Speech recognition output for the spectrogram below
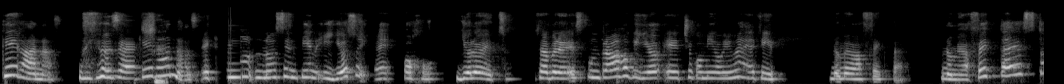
¿qué ganas? o sea, ¿qué ganas? Es que no, se entiende. Y yo soy, eh, ojo, yo lo he hecho. O sea, pero es un trabajo que yo he hecho conmigo misma, es decir, no me va a afectar. No me afecta esto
